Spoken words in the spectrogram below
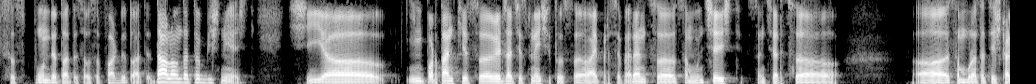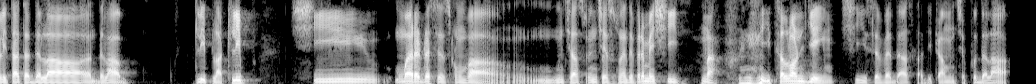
să spun de toate sau să fac de toate. Da, la un dat te obișnuiești. Și uh, important e să, exact ce spuneai și tu, să ai perseverență, să muncești, să încerci să, uh, să îmbunătățești calitatea de la, de la clip la clip și mă regresez cumva în ce, în ce spune de vreme și na, it's a long game și se vede asta, adică am început de la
